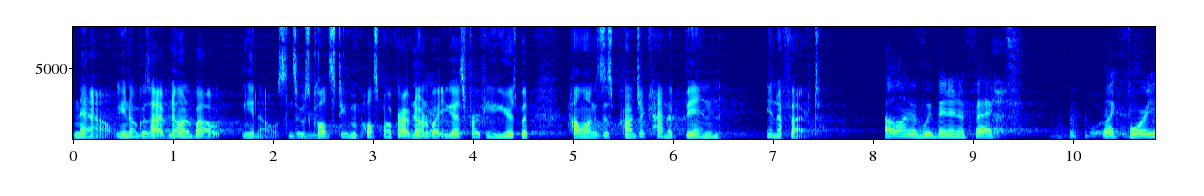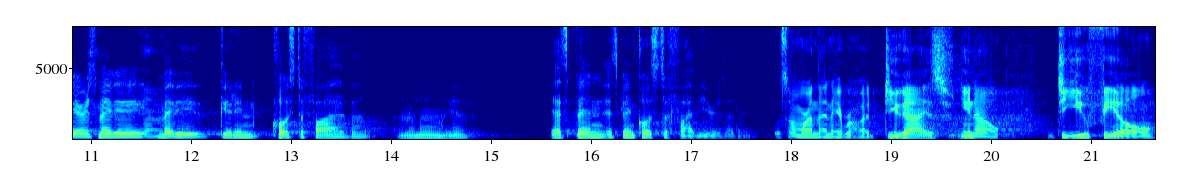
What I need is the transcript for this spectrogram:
now? You know, because I've known about you know since it was mm. called Stephen Paul Smoker. I've known about you guys for a few years, but how long has this project kind of been in effect? How long have we been in effect? like four years, maybe. Maybe getting close to five. I, I don't know. Yeah. Yeah, it's been it's been close to five years, I think. So somewhere in that neighborhood. Do you guys, you know, do you feel,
